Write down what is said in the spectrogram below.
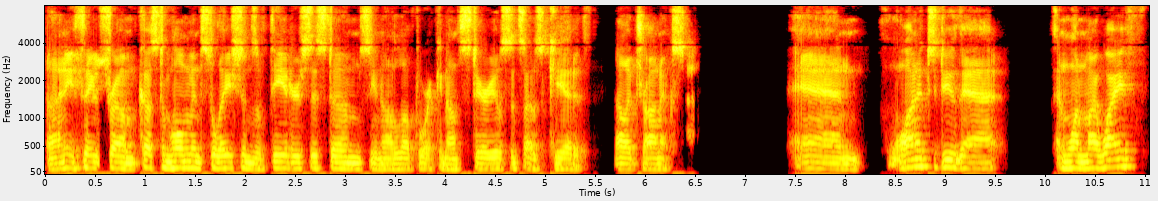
Uh, anything from custom home installations of theater systems. You know, I loved working on stereo since I was a kid electronics and wanted to do that. And when my wife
